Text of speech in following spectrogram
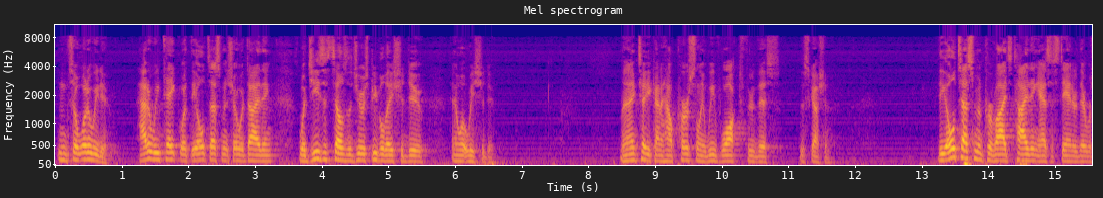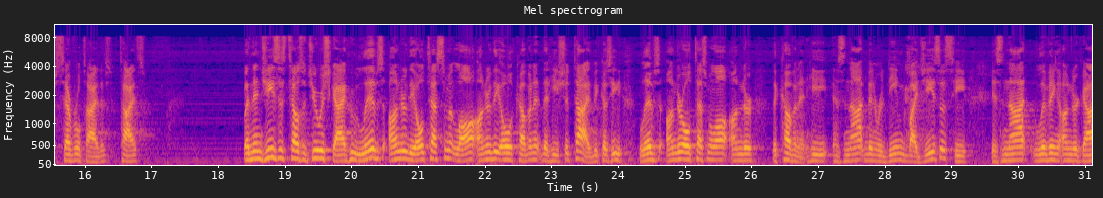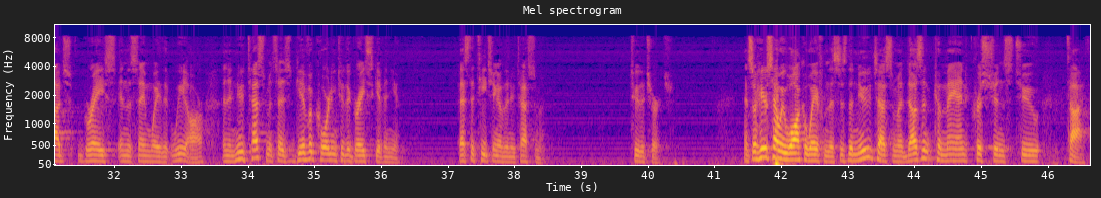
And so what do we do? How do we take what the Old Testament show with tithing, what Jesus tells the Jewish people they should do, and what we should do? And I can tell you kind of how personally we've walked through this discussion. The Old Testament provides tithing as a standard. There were several tithes. tithes. But then Jesus tells a Jewish guy who lives under the Old Testament law, under the Old Covenant, that he should tithe because he lives under Old Testament law, under the covenant. He has not been redeemed by Jesus. He is not living under God's grace in the same way that we are. And the New Testament says, give according to the grace given you. That's the teaching of the New Testament to the church. And so here's how we walk away from this is the New Testament doesn't command Christians to tithe.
